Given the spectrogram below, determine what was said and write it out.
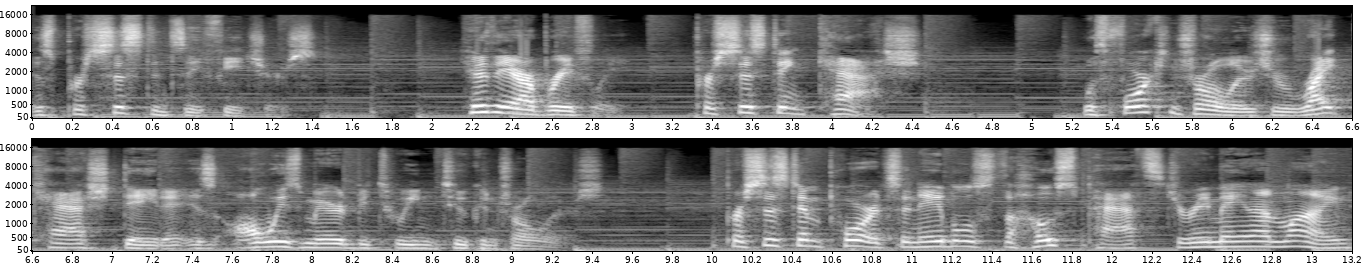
is persistency features. Here they are briefly. Persistent cache. With four controllers, your write cache data is always mirrored between two controllers. Persistent ports enables the host paths to remain online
